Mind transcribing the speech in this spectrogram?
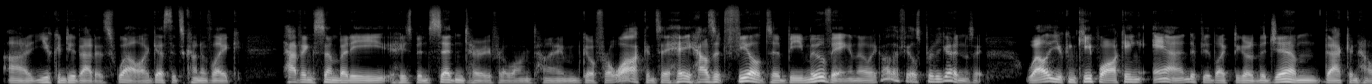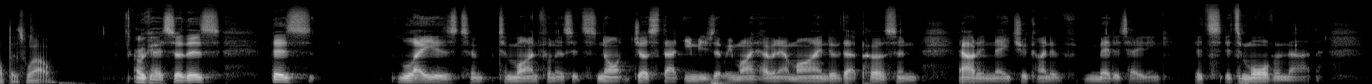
uh, you can do that as well. I guess it's kind of like having somebody who's been sedentary for a long time go for a walk and say, hey, how's it feel to be moving? And they're like, oh, that feels pretty good. And it's like, well, you can keep walking. And if you'd like to go to the gym, that can help as well. Okay. So there's, there's layers to, to mindfulness. It's not just that image that we might have in our mind of that person out in nature kind of meditating. It's it's more than that.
